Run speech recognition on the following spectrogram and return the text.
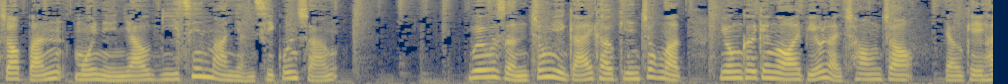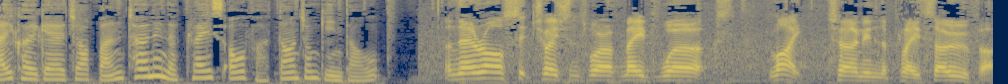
作品每年有二千万人次观赏。Wilson 中意解构建筑物，用佢嘅外表嚟创作，尤其喺佢嘅作品《Turning the Place Over》当中见到。 And there are situations where I've made works like Turning the Place Over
